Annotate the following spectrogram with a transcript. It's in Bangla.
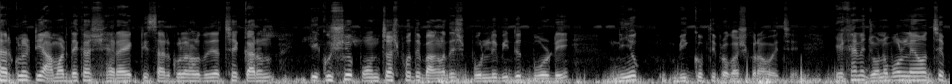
সার্কুলারটি আমার দেখা সেরা একটি সার্কুলার হতে যাচ্ছে কারণ একুশশো পঞ্চাশ পদে বাংলাদেশ পল্লী বিদ্যুৎ বোর্ডে নিয়োগ বিজ্ঞপ্তি প্রকাশ করা হয়েছে। এখানে জনবল নেওয়া হচ্ছে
